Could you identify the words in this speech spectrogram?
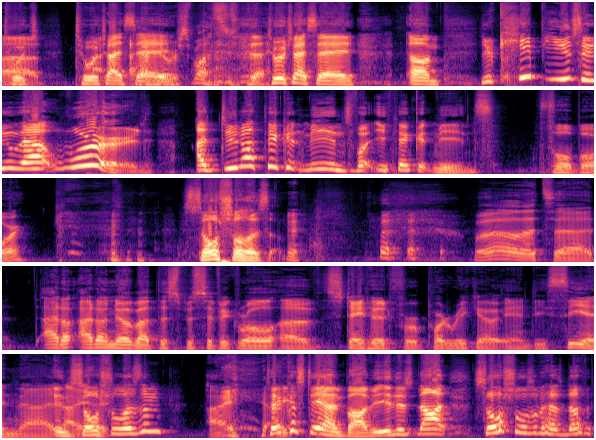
To which, to which I, Uh, I say, have no response to that. to which I say, um, you keep using that word. I do not think it means what you think it means. Full bore. Socialism. Well, that's uh, I don't I don't know about the specific role of statehood for Puerto Rico and DC in that. In I- socialism, I, take I, a stand, Bobby. It is not socialism has nothing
